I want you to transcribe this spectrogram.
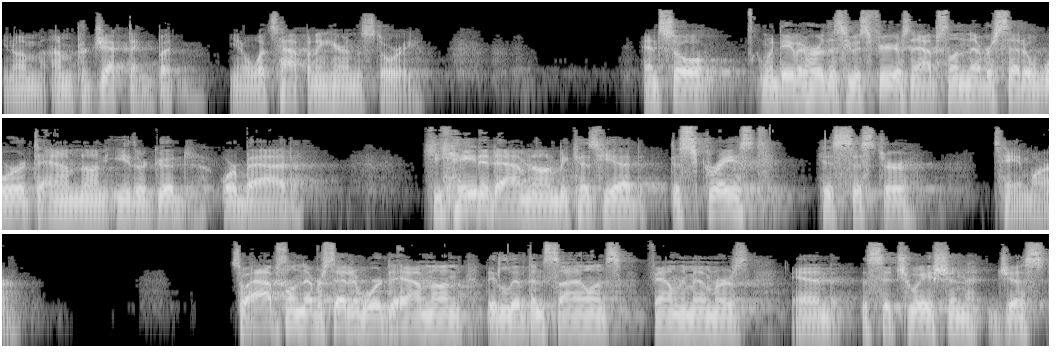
You know, I'm, I'm projecting, but, you know, what's happening here in the story? And so when David heard this, he was furious, and Absalom never said a word to Amnon, either good or bad. He hated Amnon because he had disgraced his sister Tamar. So Absalom never said a word to Amnon. They lived in silence, family members, and the situation just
